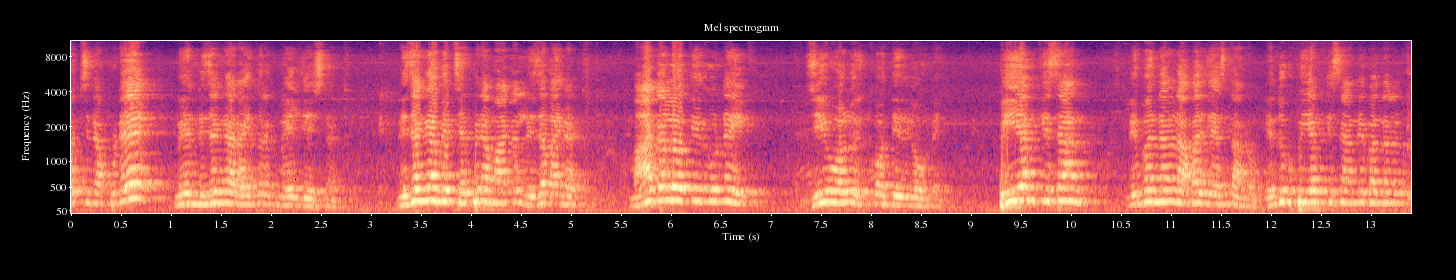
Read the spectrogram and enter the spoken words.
వచ్చినప్పుడే మీరు నిజంగా రైతులకు మేలు చేసినట్టు. నిజంగా మీరు చెప్పిన మాటలు నిజమైనట్టు. మాటల్లో తిరుగున్నాయి జీవోలు ఇంకో తీరుగా ఉన్నాయి. పిఎం కిసాన్ నిబంధనలు అమలు చేస్తాను. ఎందుకు పిఎం కిసాన్ నిబంధనలు?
